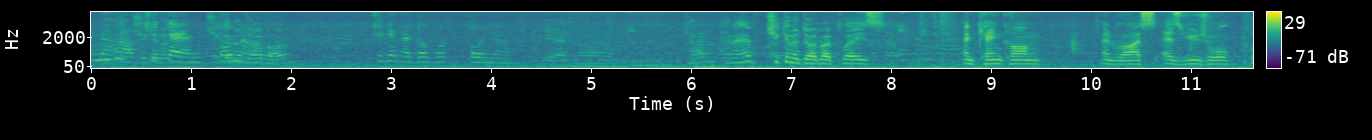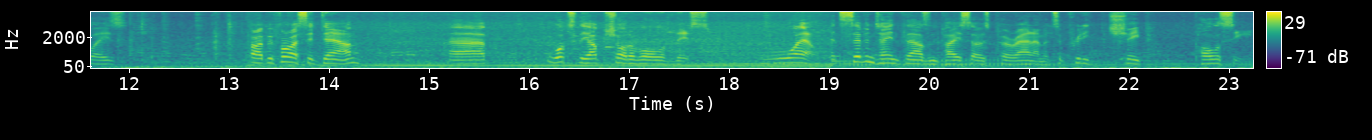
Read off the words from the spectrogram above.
Tuna, uh, chicken, tuna. adobo. Chicken adobo tuna. Yeah. Can I, can I have chicken adobo, please? And kangkong and rice, as usual, please. All right, before I sit down, uh, what's the upshot of all of this? Well, at 17,000 pesos per annum, it's a pretty cheap policy.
